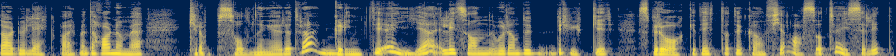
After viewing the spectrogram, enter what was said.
Da er du lekbar. Men det har noe med kroppsholdning å gjøre, tror jeg. Mm. Glimt i øyet. Litt sånn hvordan du bruker språket ditt, at du kan fjase og tøyse litt.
